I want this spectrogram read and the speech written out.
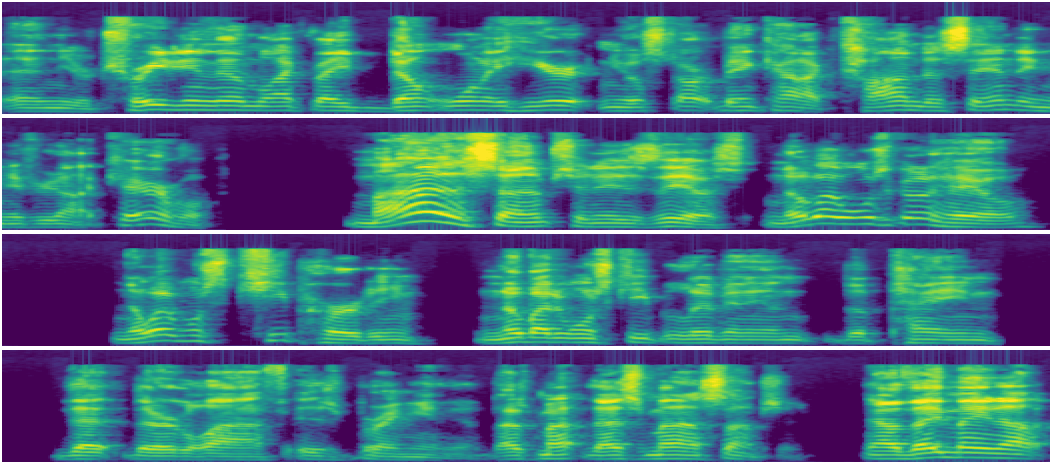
and you're treating them like they don't want to hear it and you'll start being kind of condescending if you're not careful. My assumption is this nobody wants to go to hell nobody wants to keep hurting nobody wants to keep living in the pain that their life is bringing them. That's my that's my assumption. Now they may not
